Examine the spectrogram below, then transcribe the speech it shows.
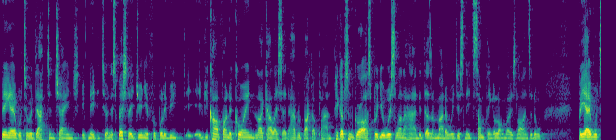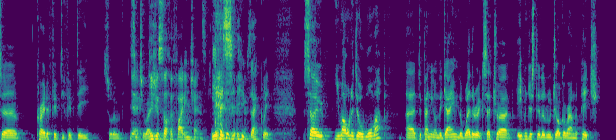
being able to adapt and change if needed to, and especially junior football. If you if you can't find a coin, like Ali said, have a backup plan. Pick up some grass, put your whistle in a hand. It doesn't matter. We just need something along those lines It'll Be able to create a 50-50 sort of yeah, situation. Give yourself a fighting chance. yes, exactly. So you might want to do a warm up, uh, depending on the game, the weather, etc. Even just a little jog around the pitch.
